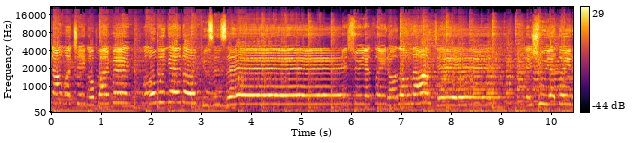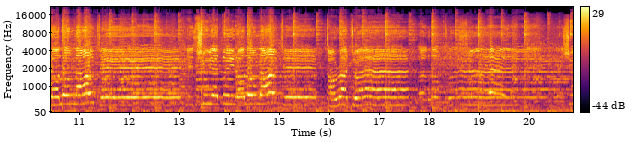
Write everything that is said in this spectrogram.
ကြောင်မချင်းကိုပိုင်ပေးမဝင်ခဲ့တော့ဖြူစင်စေ လုံးလောက်တယ်ယေရှုရဲ့သွေးတော်လုံးလောက်တယ်ယေရှုရဲ့သွေးတော်လုံးလောက်တယ်သာရတွယ်အလုံးတွယ်ယေရှု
